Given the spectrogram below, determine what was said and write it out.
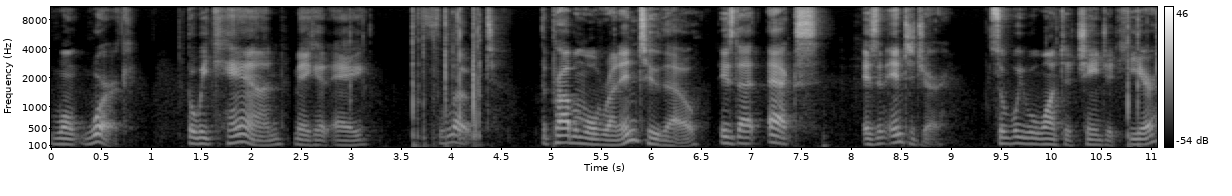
won't work. But we can make it a float. The problem we'll run into, though, is that x is an integer. So we will want to change it here,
